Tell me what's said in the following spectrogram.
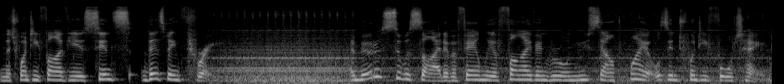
In the 25 years since, there's been three. A murder-suicide of a family of five in rural New South Wales in 2014.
